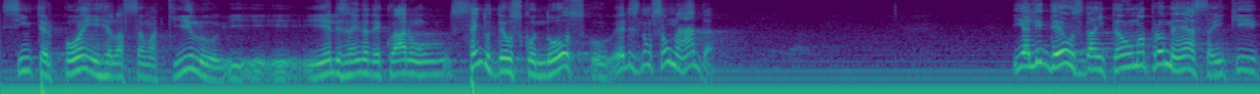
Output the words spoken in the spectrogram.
se interpõem em relação àquilo e, e, e eles ainda declaram, sendo Deus conosco, eles não são nada. E ali Deus dá então uma promessa em que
